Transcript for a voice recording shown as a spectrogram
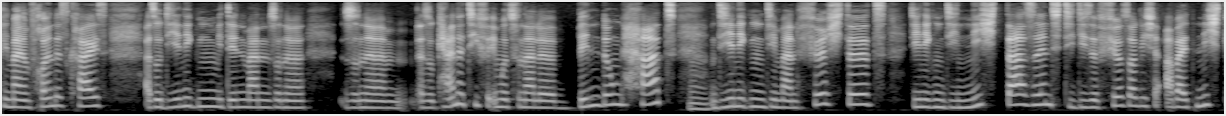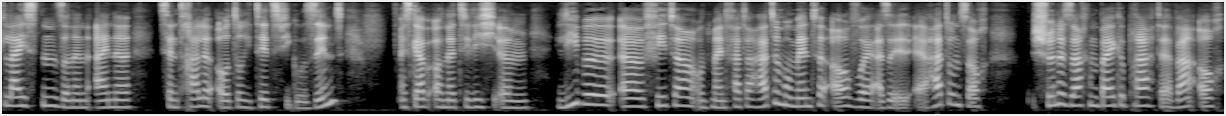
in meinem Freundeskreis, also diejenigen, mit denen man so eine, so eine, also keine tiefe emotionale Bindung hat, und diejenigen, die man fürchtet, diejenigen, die nicht da sind, die diese fürsorgliche Arbeit nicht leisten, sondern eine zentrale Autoritätsfigur sind. Es gab auch natürlich ähm, liebe äh, Väter und mein Vater hatte Momente auch, wo er, also er hat uns auch schöne Sachen beigebracht. Er war auch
